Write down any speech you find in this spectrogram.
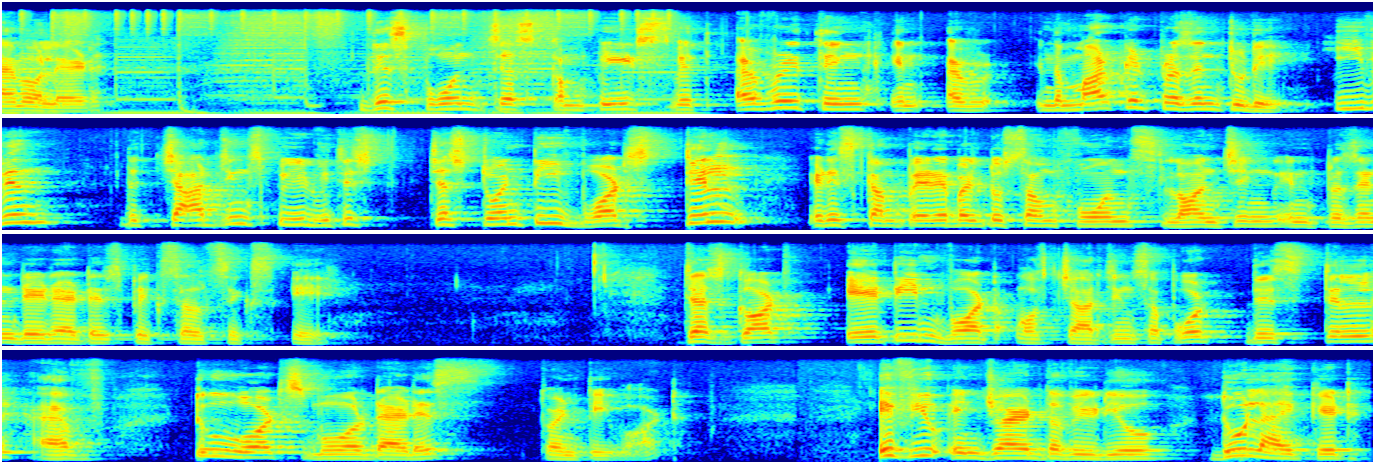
AMOLED This phone just competes with everything in, every, in the market present today. Even the charging speed, which is just 20 watts, still it is comparable to some phones launching in present day that is Pixel 6a. Just got 18 watt of charging support. They still have 2 watts more that is 20 watt. If you enjoyed the video, do like it,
